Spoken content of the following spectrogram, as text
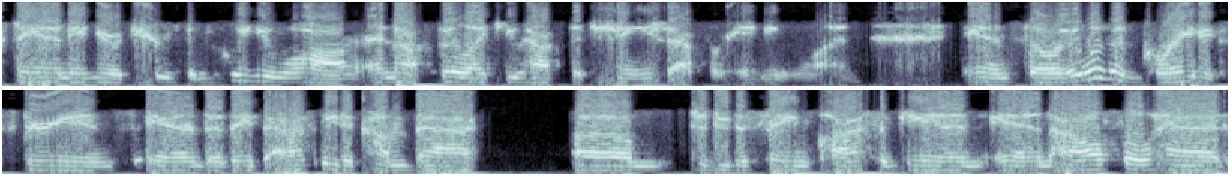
stand in your truth and who you are and not feel like you have to change that for anyone. And so it was a great experience, and uh, they've asked me to come back um, to do the same class again. And I also had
